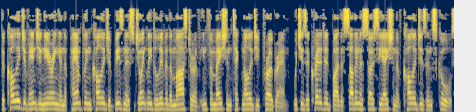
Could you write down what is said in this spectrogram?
The College of Engineering and the Pamplin College of Business jointly deliver the Master of Information Technology program, which is accredited by the Southern Association of Colleges and Schools.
